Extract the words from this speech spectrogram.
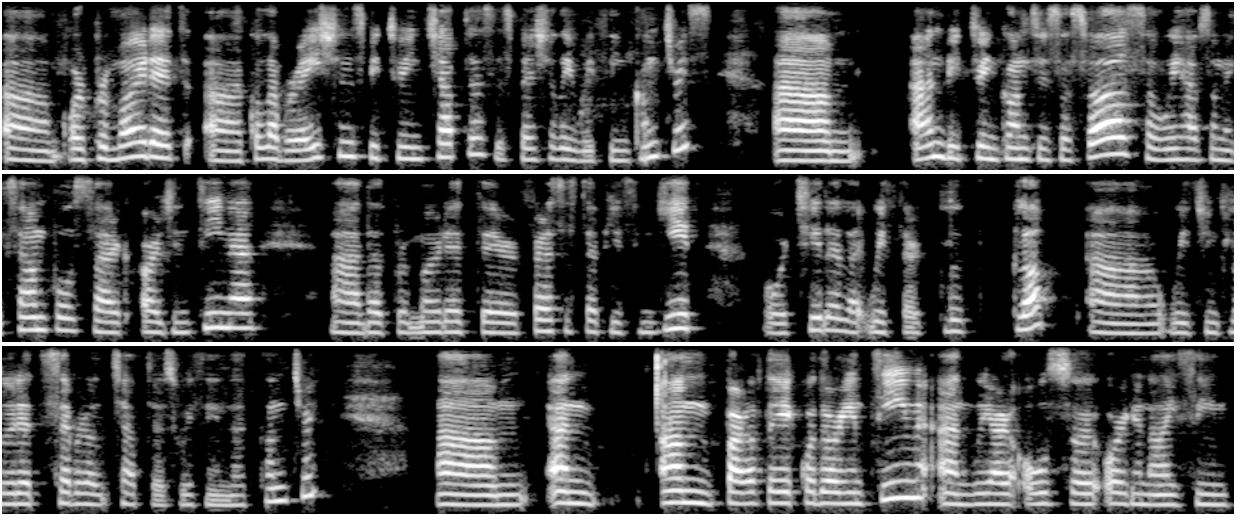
um, or promoted uh, collaborations between chapters, especially within countries. Um, and between countries as well. So we have some examples like Argentina uh, that promoted their first step using Git or Chile like with their club, uh, which included several chapters within that country. Um, and I'm part of the Ecuadorian team and we are also organizing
